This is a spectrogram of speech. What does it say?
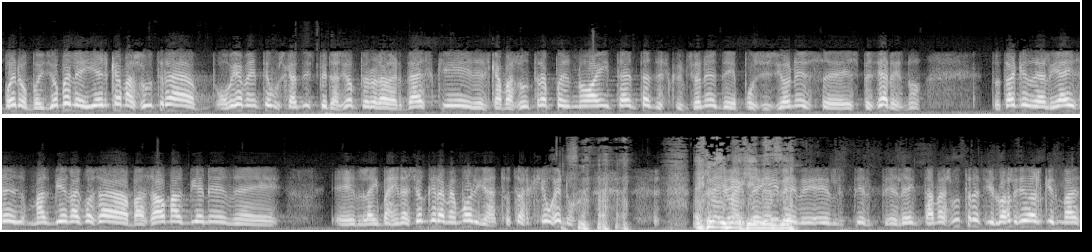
Bueno, pues yo me leí el Kama Sutra, obviamente buscando inspiración, pero la verdad es que en el Kama Sutra pues no hay tantas descripciones de posiciones eh, especiales, ¿no? Total que en realidad es más bien la cosa basada más bien en, eh, en la imaginación que la memoria. Total que bueno. En la imaginación. El, el, el, el Kama Sutra, si lo ha leído alguien más,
